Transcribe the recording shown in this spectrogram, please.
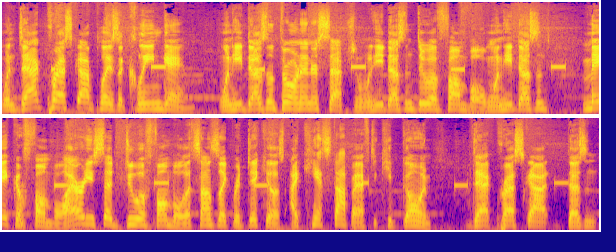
When Dak Prescott plays a clean game, when he doesn't throw an interception, when he doesn't do a fumble, when he doesn't make a fumble. I already said do a fumble. That sounds like ridiculous. I can't stop. I have to keep going. Dak Prescott doesn't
